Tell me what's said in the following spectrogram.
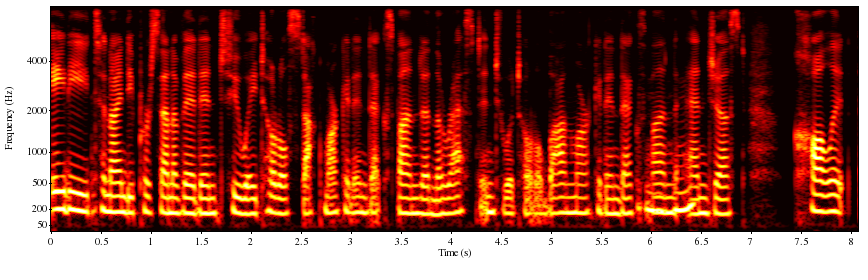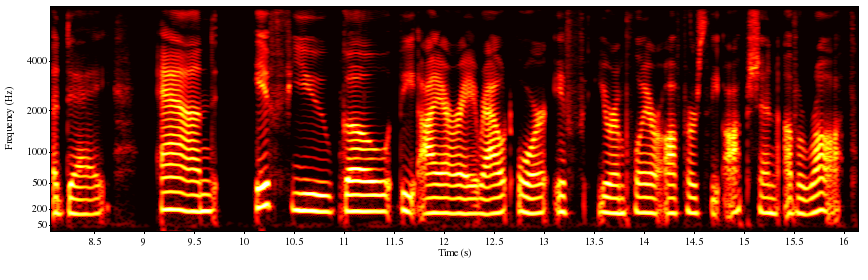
80 to 90% of it into a total stock market index fund and the rest into a total bond market index fund mm-hmm. and just call it a day. And if you go the IRA route or if your employer offers the option of a Roth,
